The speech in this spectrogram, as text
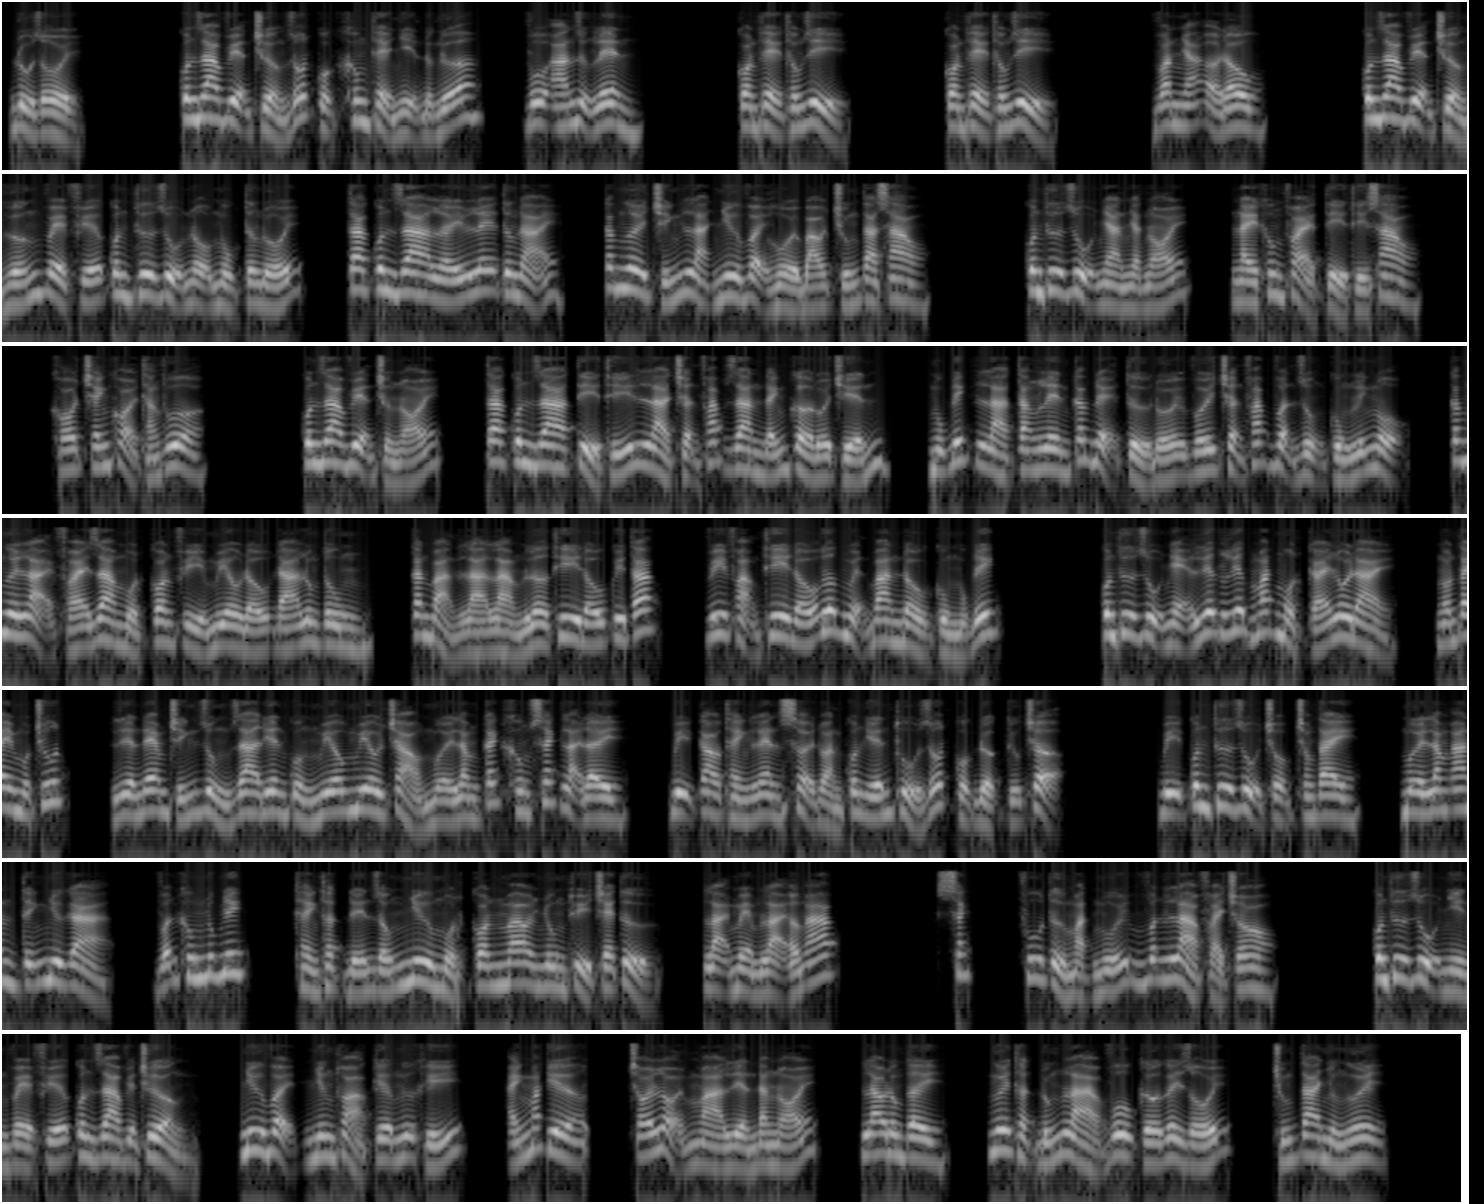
Đủ rồi. Quân gia viện trưởng rốt cuộc không thể nhịn được nữa, vô án dựng lên. Còn thể thống gì? Còn thể thống gì? Văn nhã ở đâu? Quân gia viện trưởng hướng về phía quân thư dụ nộ mục tương đối, ta quân gia lấy lễ tương đãi, các ngươi chính là như vậy hồi báo chúng ta sao? Quân thư dụ nhàn nhạt nói, này không phải tỷ thí sao? Khó tránh khỏi thắng thua. Quân gia viện trưởng nói, ta quân gia tỷ thí là trận pháp gian đánh cờ đối chiến, mục đích là tăng lên các đệ tử đối với trận pháp vận dụng cùng lĩnh ngộ. Các ngươi lại phái ra một con phì miêu đấu đá lung tung, căn bản là làm lơ thi đấu quy tắc, vi phạm thi đấu ước nguyện ban đầu cùng mục đích. Quân thư dụ nhẹ liếc liếc mắt một cái lôi đài, ngón tay một chút, liền đem chính dùng ra điên cuồng miêu miêu chảo 15 cách không sách lại đây, bị cao thành len sợi đoàn quân yến thủ rốt cuộc được cứu trợ. Bị quân thư dụ trộm trong tay, 15 an tĩnh như gà, vẫn không nhúc nhích, thành thật đến giống như một con mao nhung thủy che tử, lại mềm lại ấm áp. Sách, phu tử mặt mũi vẫn là phải cho. Quân thư dụ nhìn về phía quân gia viện trưởng, như vậy nhưng thỏa kia ngữ khí, ánh mắt kia, trói lọi mà liền đang nói, lao đông tây, ngươi thật đúng là vô cớ gây rối, chúng ta nhường ngươi.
